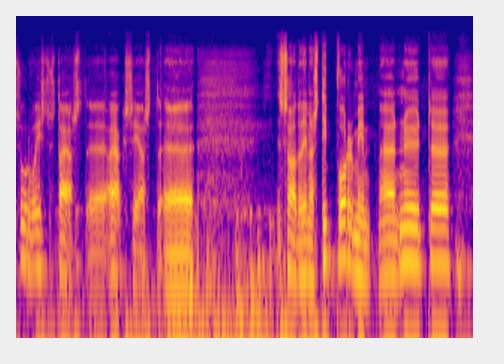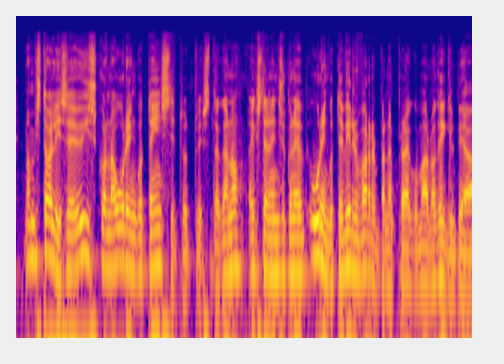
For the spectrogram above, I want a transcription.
suurvõistluste ajast, ajaks seast saada ennast tippvormi, nüüd no mis ta oli, see Ühiskonnauuringute Instituut vist, aga noh, eks ta niisugune uuringute virvarr paneb praegu, ma arvan, kõigil pea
